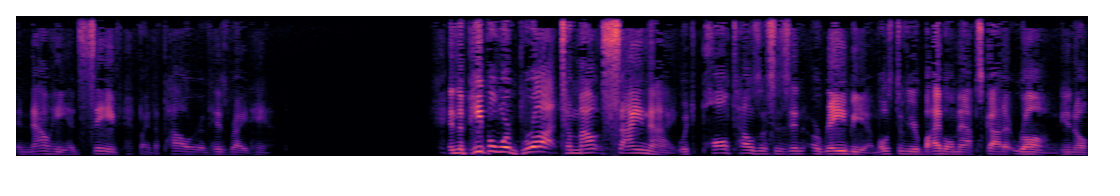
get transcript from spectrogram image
and now he had saved by the power of his right hand. And the people were brought to Mount Sinai, which Paul tells us is in Arabia. Most of your Bible maps got it wrong, you know.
